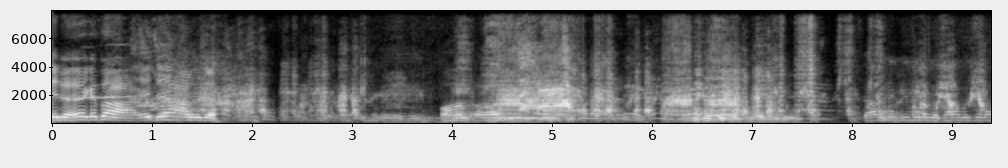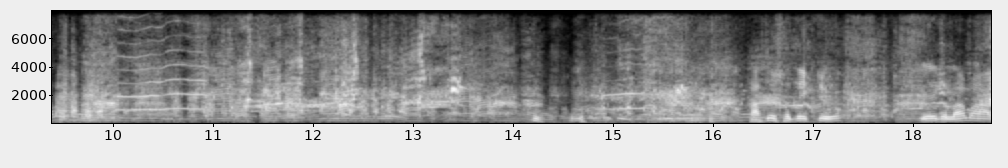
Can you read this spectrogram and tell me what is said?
এইটা এই কেতা এইটা আর হাঁসের সাথে একটু ইয়ে করলাম, আর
